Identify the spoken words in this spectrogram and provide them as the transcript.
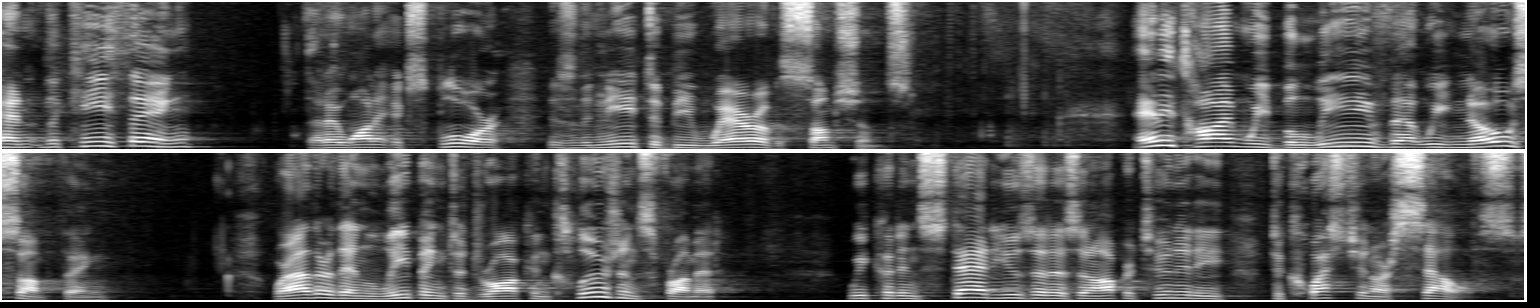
And the key thing that I want to explore is the need to beware of assumptions. Anytime we believe that we know something, rather than leaping to draw conclusions from it, we could instead use it as an opportunity to question ourselves.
